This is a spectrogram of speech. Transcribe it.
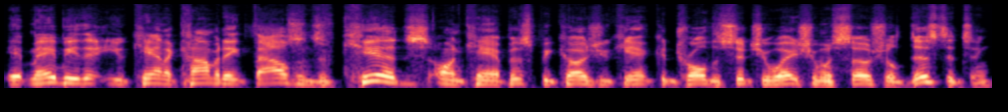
It may be that you can't accommodate thousands of kids on campus because you can't control the situation with social distancing,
